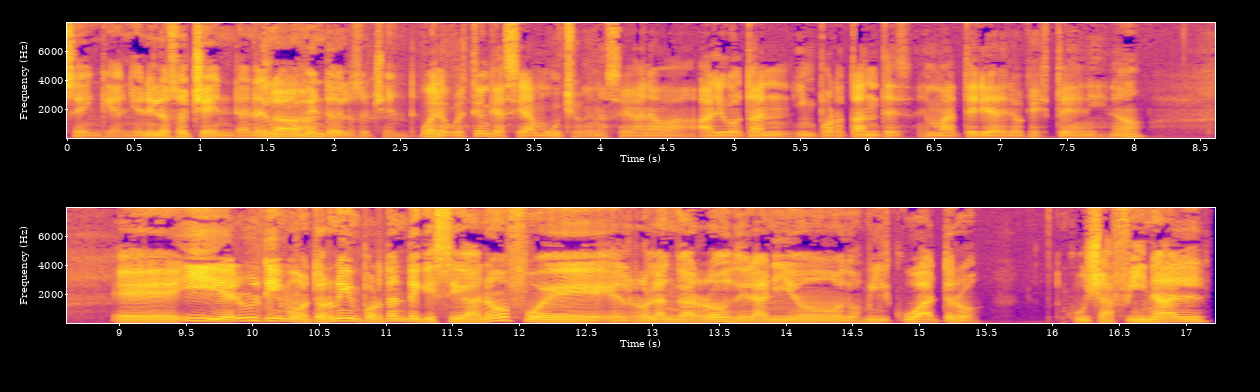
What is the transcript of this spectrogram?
sé en qué año, en los 80, en algún momento de los 80. Bueno, cuestión que hacía mucho que no se ganaba algo tan importante en materia de lo que es tenis, ¿no? Eh, y el último torneo importante que se ganó fue el Roland Garros del año 2004, cuya final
